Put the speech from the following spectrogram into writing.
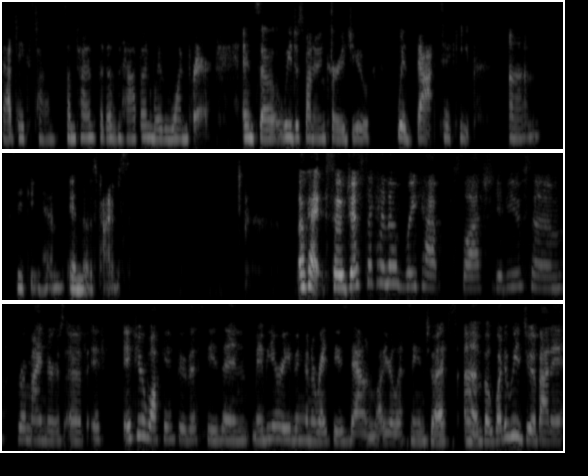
that takes time. Sometimes that doesn't happen with one prayer. And so we just want to encourage you with that to keep um, seeking Him in those times. Okay, so just to kind of recap slash give you some reminders of if if you're walking through this season, maybe you're even going to write these down while you're listening to us. Um, but what do we do about it?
